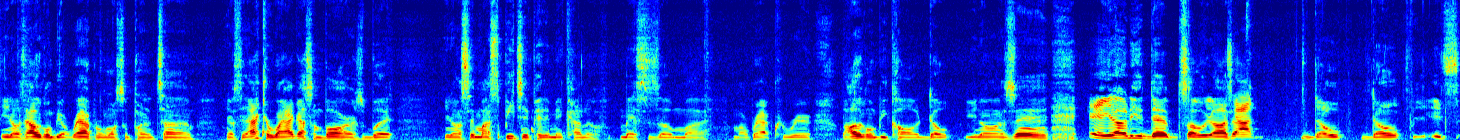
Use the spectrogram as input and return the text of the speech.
You know, so I was gonna be a rapper once upon a time. You know, say I can write. I got some bars, but you know, I said my speech impediment kind of messes up my my rap career. But I was gonna be called dope. You know what I'm saying? Hey, you know these that. So you know, I said dope, dope. It's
